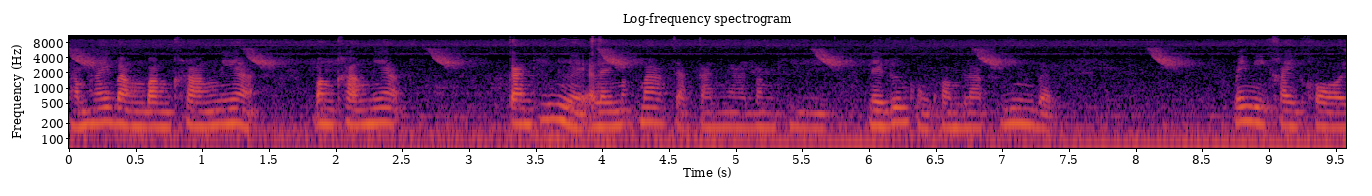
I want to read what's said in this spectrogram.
ทำให้บางบางครั้งเนี่ย บางครั้งเนี่ย การที่เหนื่อยอะไรมาก ๆ จากการงานบางที ในเรื่องของความรักยิ่งแบบ ไม่มีใครคอย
